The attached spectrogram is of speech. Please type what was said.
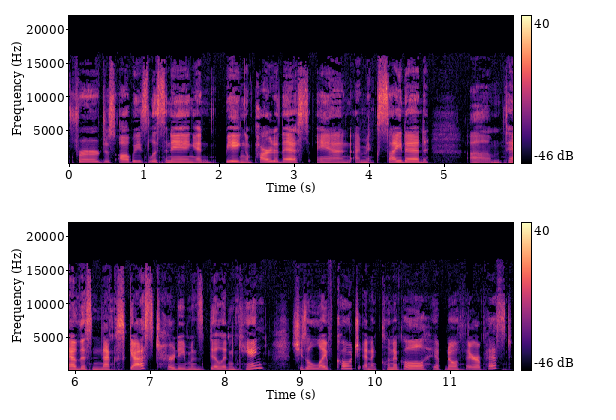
for just always listening and being a part of this, and I'm excited um, to have this next guest. Her name is Dylan King. She's a life coach and a clinical hypnotherapist,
